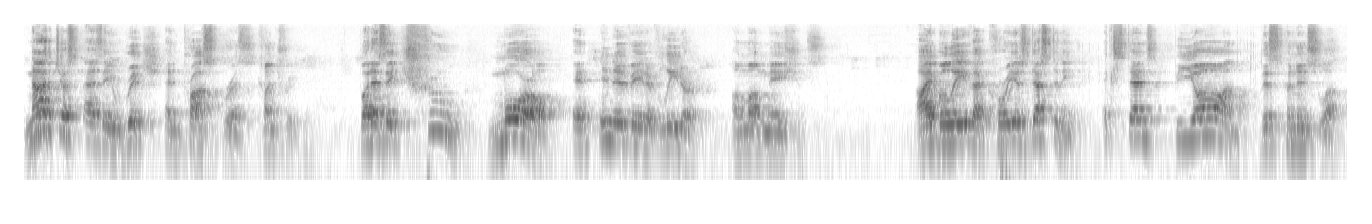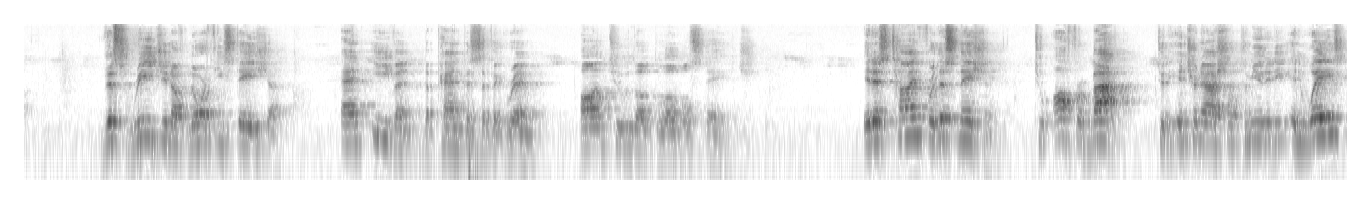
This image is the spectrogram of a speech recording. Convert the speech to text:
not just as a rich and prosperous country, but as a true moral and innovative leader among nations. I believe that Korea's destiny extends beyond this peninsula, this region of Northeast Asia, and even the Pan-Pacific Rim onto the global stage. It is time for this nation to offer back to the international community in ways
